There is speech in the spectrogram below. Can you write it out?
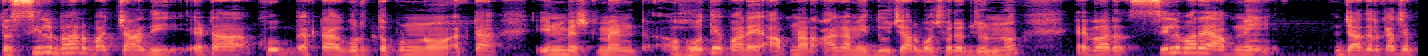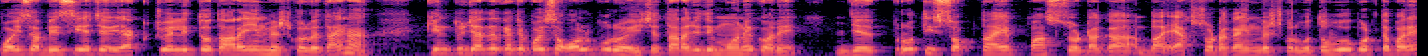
তো সিলভার বা চাঁদি, এটা খুব একটা গুরুত্বপূর্ণ একটা ইনভেস্টমেন্ট হতে পারে আপনার আগামী দু চার বছরের জন্য। এবার সিলভারে আপনি যাদের কাছে পয়সা বেশি আছে অ্যাকচুয়ালি তো তারাই ইনভেস্ট করবে, তাই না? কিন্তু যাদের কাছে পয়সা অল্প রয়েছে, তারা যদি মনে করে যে প্রতি সপ্তাহে পাঁচশো টাকা বা একশো টাকা ইনভেস্ট করব, তবুও করতে পারে।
